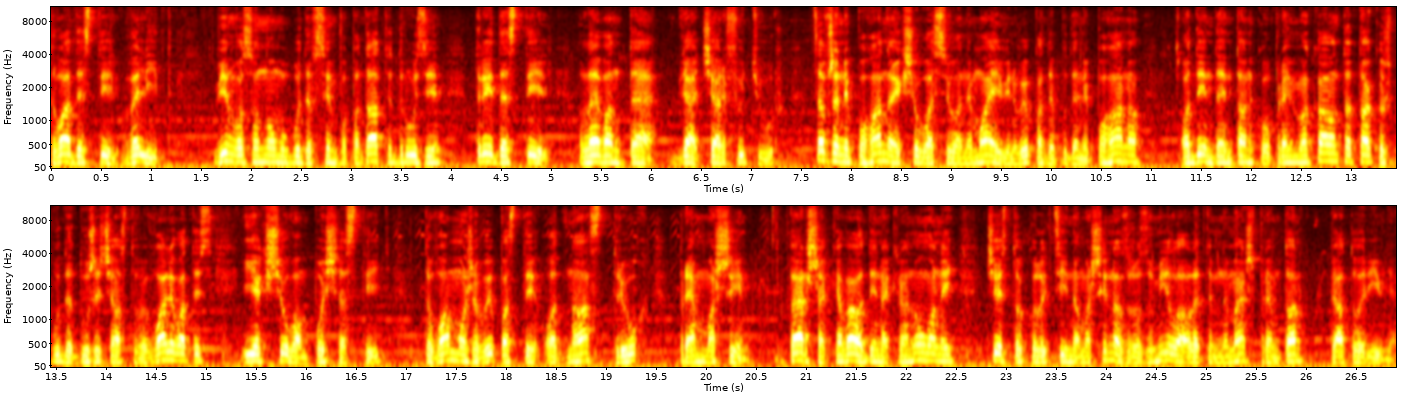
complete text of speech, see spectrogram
2D стиль Веліт. Він в основному буде всім випадати, друзі. 3D стиль Леванте для Char Future. Це вже непогано, якщо у вас його немає, він випаде, буде непогано. Один день танкового преміум аккаунта також буде дуже часто вивалюватись, і якщо вам пощастить, то вам може випасти одна з трьох прем-машин. Перша КВ-1 екранований, чисто колекційна машина, зрозуміла, але тим не менш прем-танк 5 рівня.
